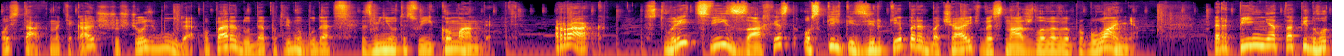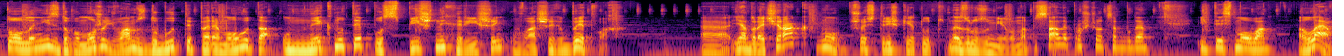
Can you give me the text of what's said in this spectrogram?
Ось так натякають, що щось буде попереду, де потрібно буде змінювати свої команди. Рак. Створіть свій захист, оскільки зірки передбачають виснажливе випробування. Терпіння та підготовленість допоможуть вам здобути перемогу та уникнути поспішних рішень у ваших битвах. Е, я, до речі, рак, ну, щось трішки тут незрозуміло написали, про що це буде йтись мова. Лев.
